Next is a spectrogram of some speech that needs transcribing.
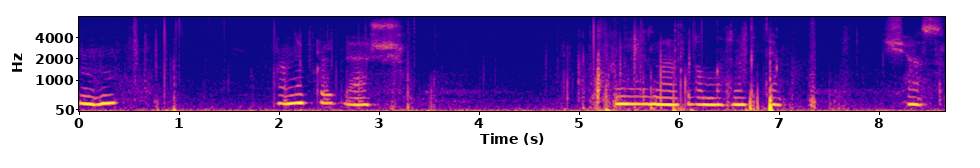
Угу. А не пройдеш. Не знаю, куди можна піти. Щас.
